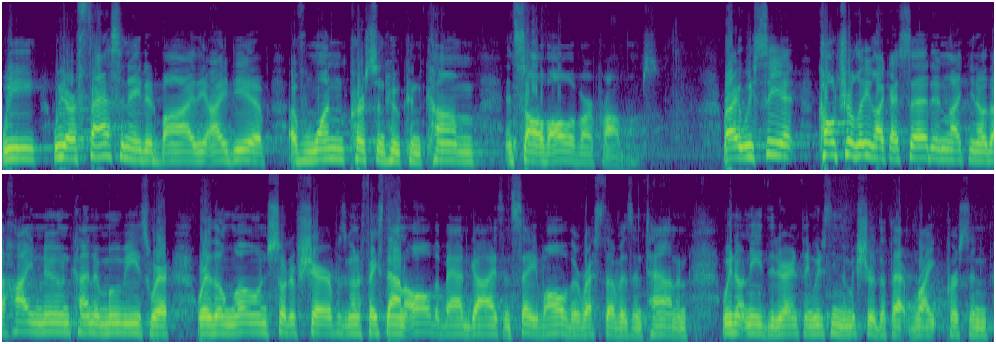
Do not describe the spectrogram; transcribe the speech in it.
We, we are fascinated by the idea of, of one person who can come and solve all of our problems right? We see it culturally like i said in like you know the high noon kind of movies where, where the lone sort of sheriff is going to face down all the bad guys and save all the rest of us in town and we don't need to do anything. We just need to make sure that that right person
